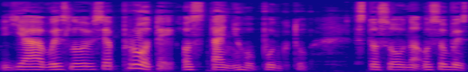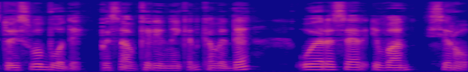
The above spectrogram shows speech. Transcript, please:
Я висловився проти останнього пункту стосовно особистої свободи, писав керівник НКВД УРСР Іван Сіров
